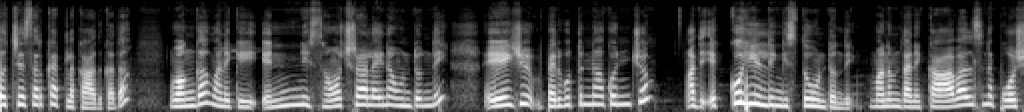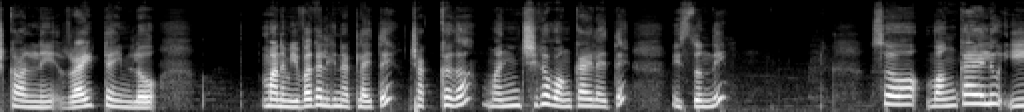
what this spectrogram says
వచ్చేసరికి అట్లా కాదు కదా! వంగ మనకి ఎన్ని సంవత్సరాలైనా ఉంటుంది. ఏజ్ పెరుగుతున్నా కొంచెం అది ఎక్కువ హీల్డింగ్ ఇస్తూ ఉంటుంది. మనం దానికి కావాల్సిన పోషకాలని రైట్ టైంలో మనం ఇవ్వగలిగినట్లయితే చక్కగా మంచిగా వంకాయలు అయితే ఇస్తుంది సో వంకాయలు ఈ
